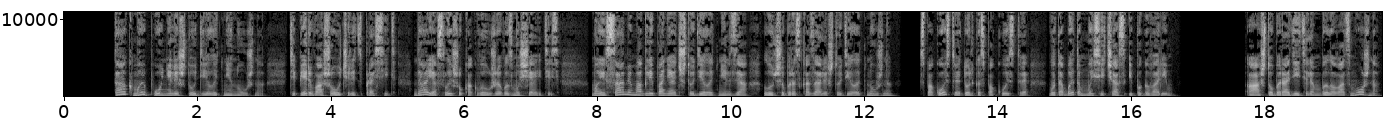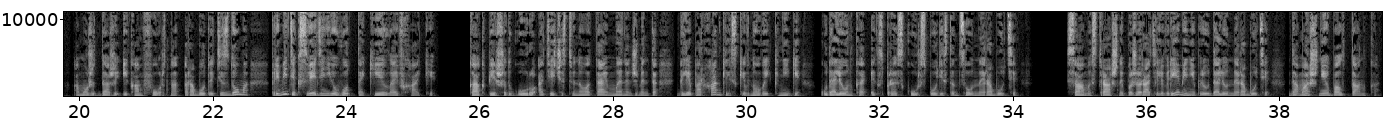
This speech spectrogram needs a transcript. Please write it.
Так мы поняли, что делать не нужно. Теперь ваша очередь спросить. Да, я слышу, как вы уже возмущаетесь. Мы и сами могли понять, что делать нельзя, лучше бы рассказали, что делать нужно. Спокойствие только спокойствие. Вот об этом мы сейчас и поговорим. А чтобы родителям было возможно, а может даже и комфортно работать из дома, примите к сведению вот такие лайфхаки. Как пишет гуру отечественного тайм-менеджмента Глеб Архангельский в новой книге «Удаленка. Экспресс-курс по дистанционной работе», самый страшный пожиратель времени при удаленной работе – домашняя болтанка.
